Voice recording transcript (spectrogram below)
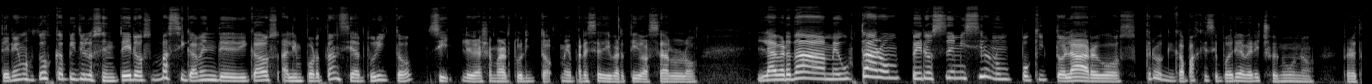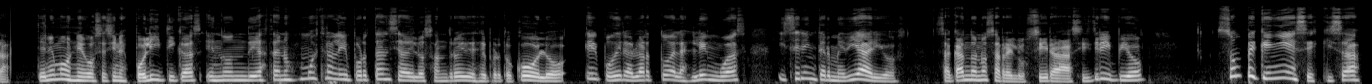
Tenemos dos capítulos enteros básicamente dedicados a la importancia de Arturito. Sí, le voy a llamar Arturito, me parece divertido hacerlo. La verdad me gustaron, pero se me hicieron un poquito largos. Creo que capaz que se podría haber hecho en uno, pero está. Tenemos negociaciones políticas en donde hasta nos muestran la importancia de los androides de protocolo, el poder hablar todas las lenguas y ser intermediarios sacándonos a relucir a Citripio, son pequeñeces quizás,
